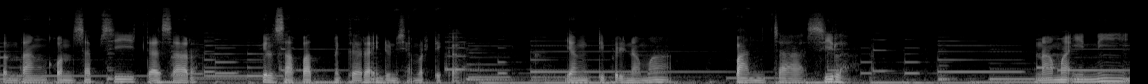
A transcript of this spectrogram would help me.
tentang konsepsi dasar filsafat negara Indonesia Merdeka yang diberi nama Pancasila. Nama ini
